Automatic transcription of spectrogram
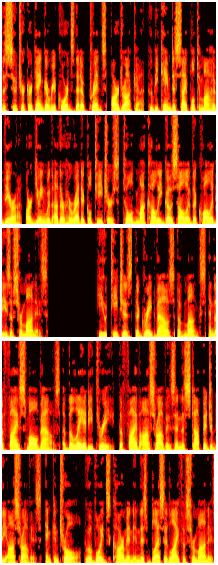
The Sutrakirtanga records that a prince, Ardraka, who became disciple to Mahavira, arguing with other heretical teachers, told Makkhali Gosala the qualities of sramanas. He who teaches the great vows of monks and the five small vows of the laity three, the five asravas and the stoppage of the asravas, and control, who avoids karman in this blessed life of sramanas,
